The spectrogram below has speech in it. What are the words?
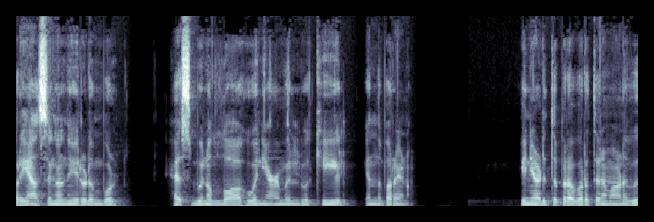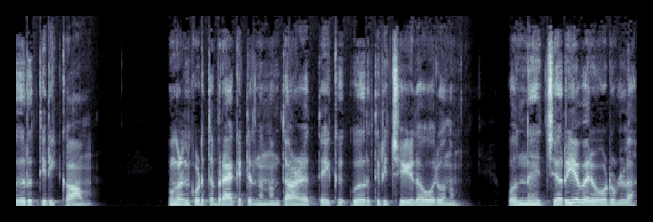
പ്രയാസങ്ങൾ നേരിടുമ്പോൾ ഹസ്ബുൻ അള്ളാഹു നിഅമൽ വക്കീൽ എന്ന് പറയണം. ഇനി അടുത്ത പ്രവർത്തനമാണ് വേർതിരിക്കാം. മുകളിൽ കൊടുത്ത ബ്രാക്കറ്റിൽ നിന്നും താഴത്തേക്ക് വേർതിരിച്ച് ചെയ്ത ഓരോന്നും ഒന്ന് ചെറിയവരോടുള്ള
